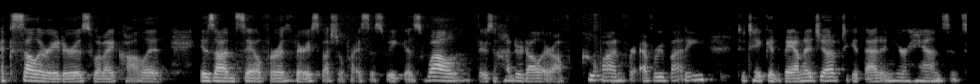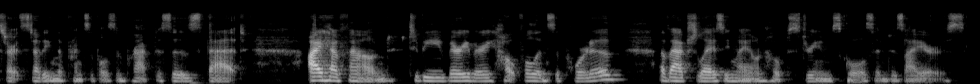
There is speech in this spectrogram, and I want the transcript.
accelerator is what I call it, is on sale for a very special price this week as well. There's a hundred dollar off coupon for everybody to take advantage of to get that in your hands and start studying the principles and practices that I have found to be very, very helpful and supportive of actualizing my own hopes, dreams, goals, and desires.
